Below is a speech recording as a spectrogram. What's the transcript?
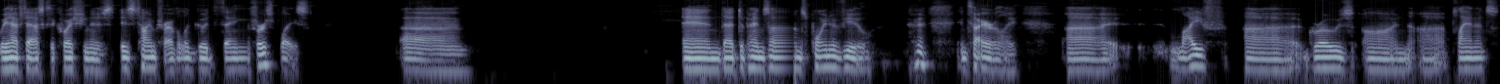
we have to ask the question: Is is time travel a good thing in the first place? Uh, and that depends on one's point of view entirely. Uh, life uh, grows on uh, planets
